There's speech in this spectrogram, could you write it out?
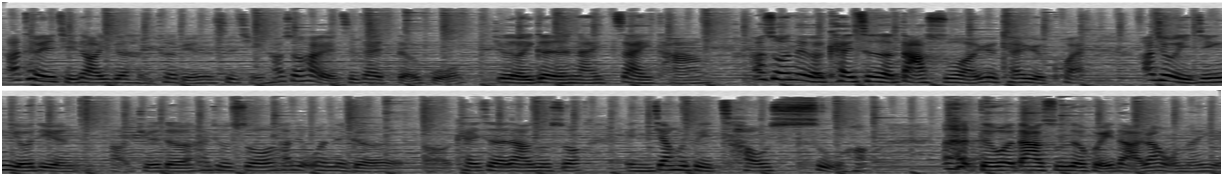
他特别提到一个很特别的事情，他说他有一次在德国，就有一个人来载他，他说那个开车的大叔啊，越开越快。他就已经有点啊，觉得他就说，他就问那个呃开车的大叔说：“哎，你这样会不会超速哈？” 德国大叔的回答让我们也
